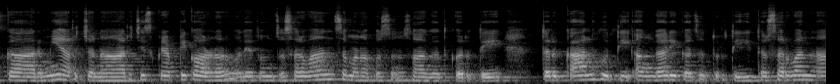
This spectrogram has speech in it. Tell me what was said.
नमस्कार. मी अर्चना आर्ची क्राफ्टी कॉर्नरमध्ये तुमचं सर्वांचं मनापासून स्वागत करते. तर काल होती अंगारिका चतुर्थी. तर सर्वांना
